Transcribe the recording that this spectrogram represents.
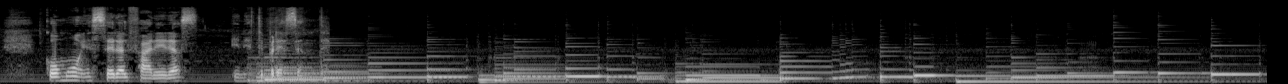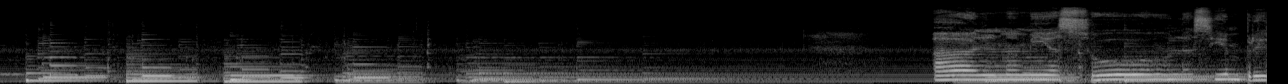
cómo es ser alfareras en este presente. siempre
